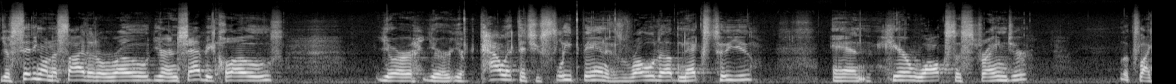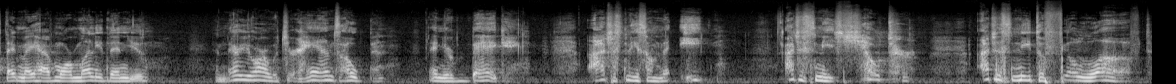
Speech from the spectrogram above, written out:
You're sitting on the side of the road, you're in shabby clothes, your, your, your pallet that you sleep in is rolled up next to you, and here walks a stranger. Looks like they may have more money than you. And there you are with your hands open, and you're begging. I just need something to eat. I just need shelter. I just need to feel loved.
